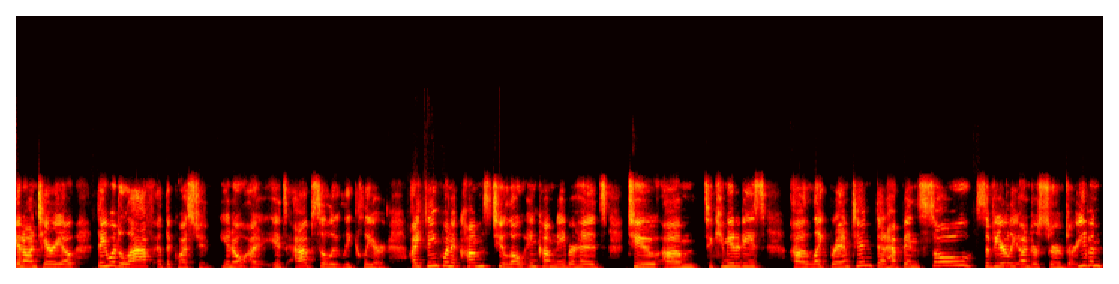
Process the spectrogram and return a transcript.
in Ontario, they would laugh at the question. You know, I, it's absolutely clear. I think when it comes to low income neighborhoods, to um, to communities uh, like Brampton that have been so severely underserved, or even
